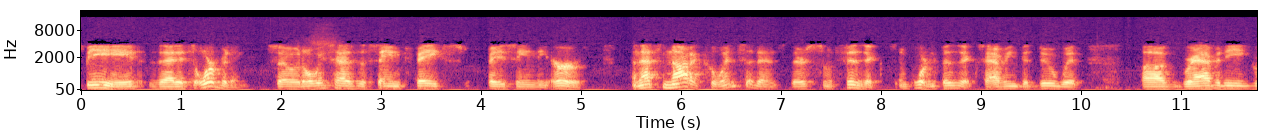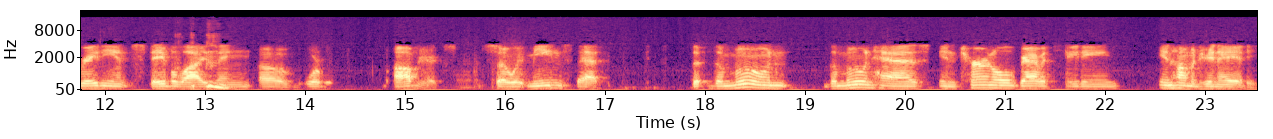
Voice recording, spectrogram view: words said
speed that it's orbiting. So it always has the same face facing the Earth, and that's not a coincidence. There's some physics, important physics, having to do with uh, gravity gradient stabilizing of orbit objects. So it means that the the moon the moon has internal gravitating inhomogeneity.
